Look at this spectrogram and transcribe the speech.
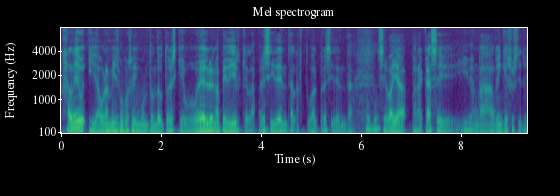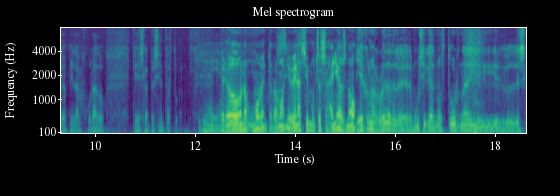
jaleo y ahora mismo pues hay un montón de autores que vuelven a pedir que la presidenta, la actual presidenta, se vaya para casa y, y venga alguien que sustituya a Pilar Jurado, que es la presidenta actual. Pero un, momento, Ramón, Sí. lleven así muchos años, ¿no? Y con la rueda de la música nocturna y les,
